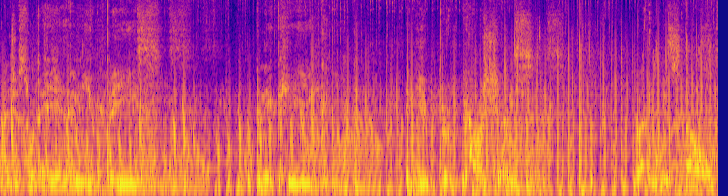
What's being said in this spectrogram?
I just want to hear them new bass, new kick, new percussions, but without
